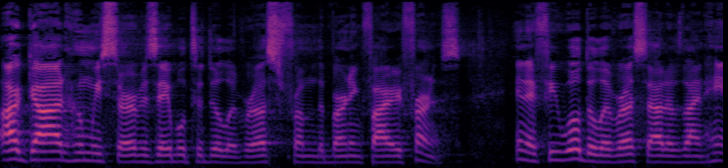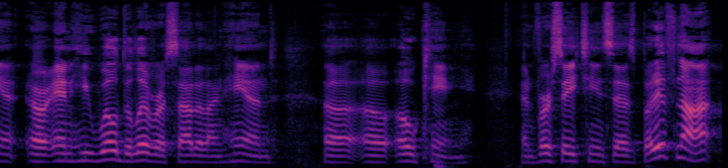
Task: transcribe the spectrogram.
our God, whom we serve, is able to deliver us from the burning fiery furnace. And if he will deliver us out of thine hand, or, and he will deliver us out of thine hand, uh, uh, O king. And verse 18 says, But if not,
